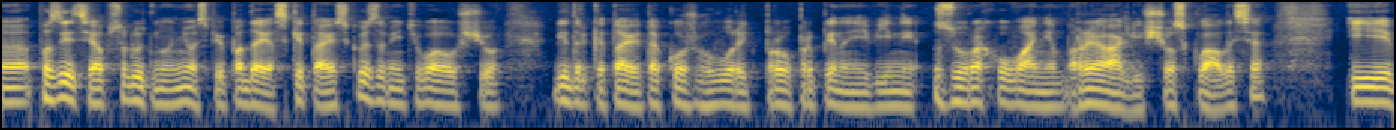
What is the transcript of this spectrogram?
е, позиція абсолютно у нього співпадає з китайською. Зверніть увагу, що лідер Китаю також говорить про припинення війни з урахуванням реалій, що склалися. І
